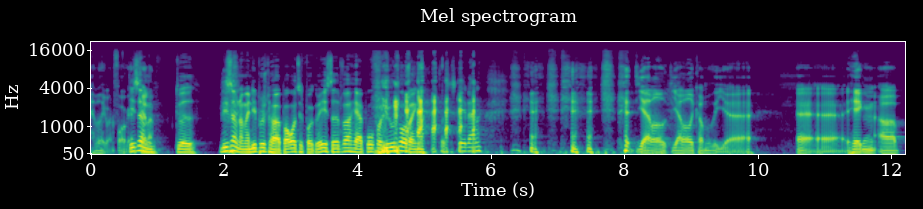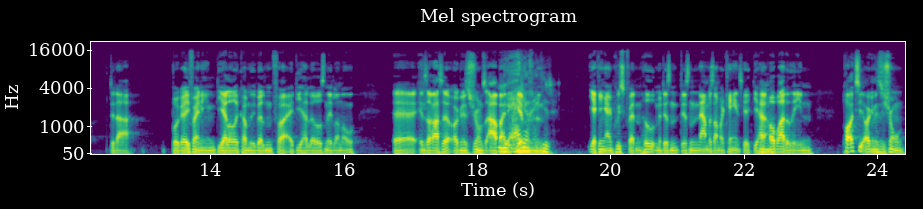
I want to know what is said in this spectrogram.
Jeg ved ikke, hvad der foregår. Ligesom, du ved, ligesom når man lige pludselig hopper over til et bryggeri i stedet for, her har brug for nye udfordringer. der skal ske et andet. de, er allerede, de er allerede kommet i uh, uh, hækken, og det der Bryggeriforeningen, de er allerede kommet i vælten for, at de har lavet sådan et eller andet uh, interesseorganisationsarbejde ja, igennem. Det er rigtigt. Jeg kan ikke engang huske, hvad den hed, men det er sådan, det er sådan nærmest amerikansk. Ikke? De har mm. oprettet en proxy-organisation,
